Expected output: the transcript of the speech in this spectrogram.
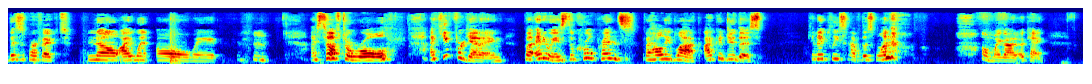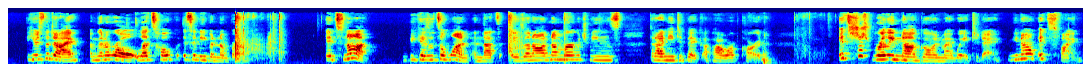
This is perfect. No, I went. Oh, wait. I still have to roll. I keep forgetting. But, anyways, The Cruel Prince by Holly Black. I could do this. Can I please have this one? oh my god. Okay. Here's the die. I'm gonna roll. Let's hope it's an even number. It's not because it's a 1 and that is an odd number which means that I need to pick a power up card. It's just really not going my way today. You know, it's fine.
